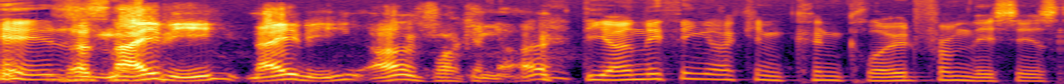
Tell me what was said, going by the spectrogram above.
yeah, but like- maybe, maybe I don't fucking know. The only thing I can conclude from this is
